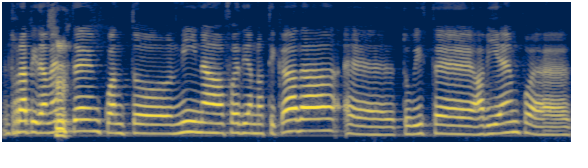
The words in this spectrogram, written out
Rápidamente, en cuanto Nina fue diagnosticada, eh, tuviste a bien pues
